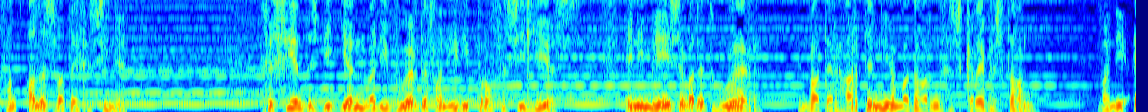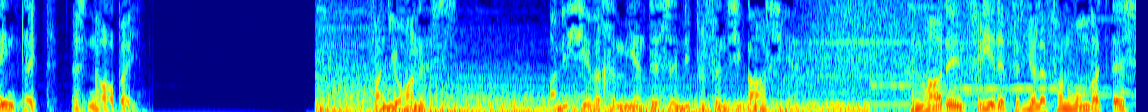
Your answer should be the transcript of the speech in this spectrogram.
van alles wat hy gesien het. Geseënd is die een wat die woorde van hierdie profesie lees en die mense wat dit hoor en wat ter harte neem wat daarin geskrywe staan, want die eindtyd is naby. Van Johannes aan die sewe gemeentes in die provinsie Asië. Genade en vrede vir julle van hom wat is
